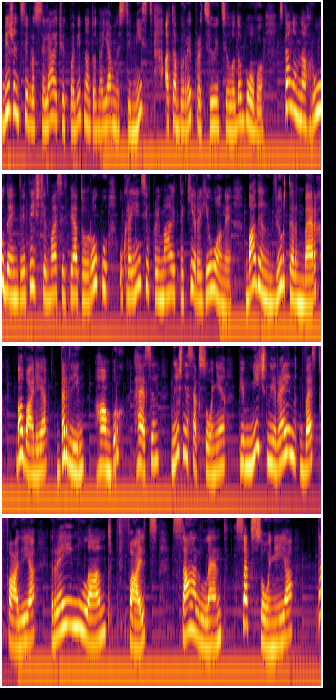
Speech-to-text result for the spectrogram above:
Біженців розселяють відповідно до наявності місць, а табори працюють цілодобово. Станом на грудень 2025 року українців приймають такі регіони: Баден-Вюртемберг, Баварія, Берлін, Гамбург, Гесен, Нижня Саксонія, Північний Рейн, Вестфалія, Рейнланд-Пфальц, Сарленд, Саксонія та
